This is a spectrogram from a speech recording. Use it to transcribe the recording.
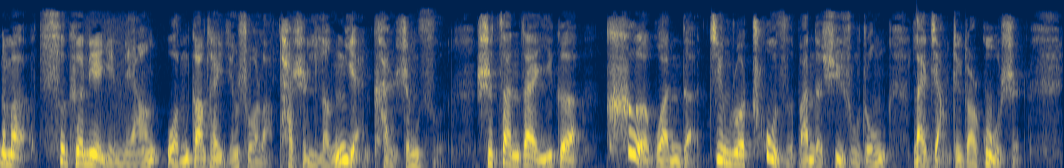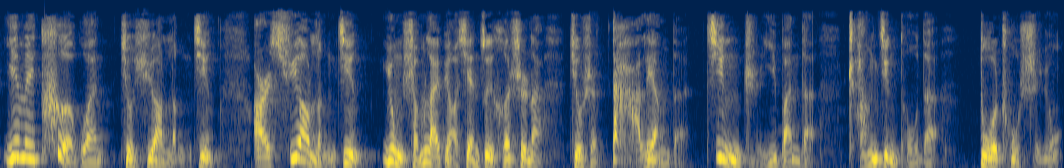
那么，刺客聂隐娘，我们刚才已经说了，他是冷眼看生死，是站在一个客观的、静若处子般的叙述中来讲这段故事。因为客观就需要冷静，而需要冷静，用什么来表现最合适呢？就是大量的静止一般的长镜头的多处使用。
